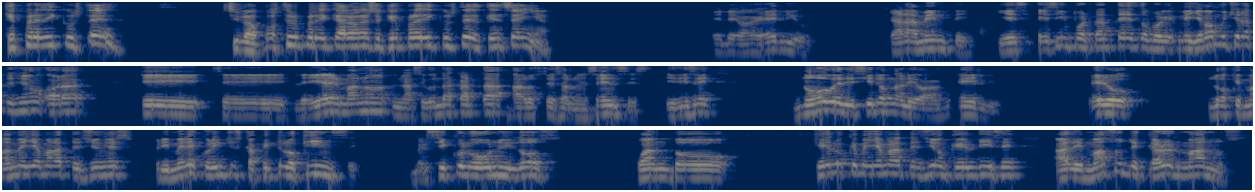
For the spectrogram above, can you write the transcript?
¿qué predica usted? Si los apóstoles predicaron eso, ¿qué predica usted? ¿Qué enseña? El evangelio, claramente. Y es, es importante esto porque me llama mucho la atención ahora que se leía el hermano en la segunda carta a los tesalonicenses y dice, no obedecieron al Evangelio. Pero lo que más me llama la atención es 1 Corintios capítulo 15, versículo 1 y 2, cuando, ¿qué es lo que me llama la atención? Que él dice, además os declaro hermanos,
